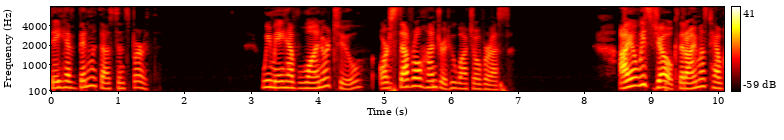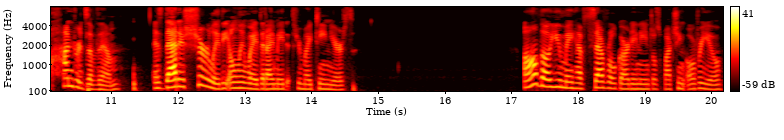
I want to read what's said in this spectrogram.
They have been with us since birth. We may have one or two or several hundred who watch over us. I always joke that I must have hundreds of them, as that is surely the only way that I made it through my teen years. Although you may have several guardian angels watching over you,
